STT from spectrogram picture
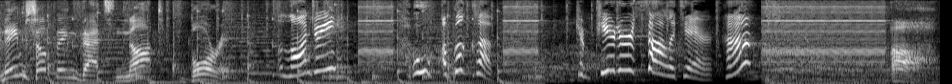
Name something that's not boring. A laundry? Ooh, a book club. Computer solitaire, huh? Ah,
